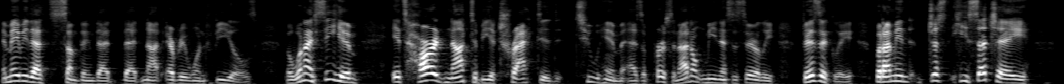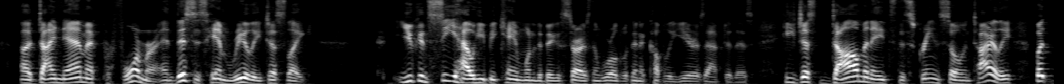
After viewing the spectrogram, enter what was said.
and maybe that's something that that not everyone feels but when I see him it's hard not to be attracted to him as a person. I don't mean necessarily physically but I mean just he's such a a dynamic performer and this is him really just like you can see how he became one of the biggest stars in the world within a couple of years after this. He just dominates the screen so entirely, but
